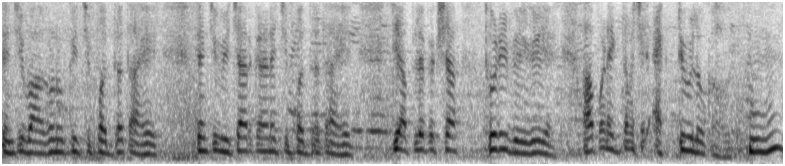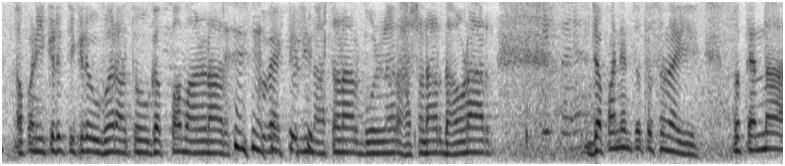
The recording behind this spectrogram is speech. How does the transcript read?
त्यांची वागणुकीची पद्धत आहे त्यांची विचार करण्याची पद्धत आहे ती आपल्यापेक्षा थोडी वेगळी आहे. आपण एकदम असे ॲक्टिव्ह लोक आहोत. आपण इकडे तिकडे उभं राहतो गप्पा मारणार खूप ॲक्टिव्हली नाचणार बोलणार हसणार धावणार. जपान्यांचं तसं नाही आहे तर त्यांना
